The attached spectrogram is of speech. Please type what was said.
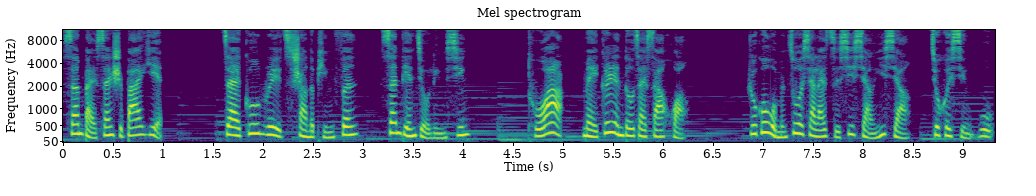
三百三十八页。在 Goodreads 上的评分：三点九零星。图二：每个人都在撒谎。如果我们坐下来仔细想一想，就会醒悟，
